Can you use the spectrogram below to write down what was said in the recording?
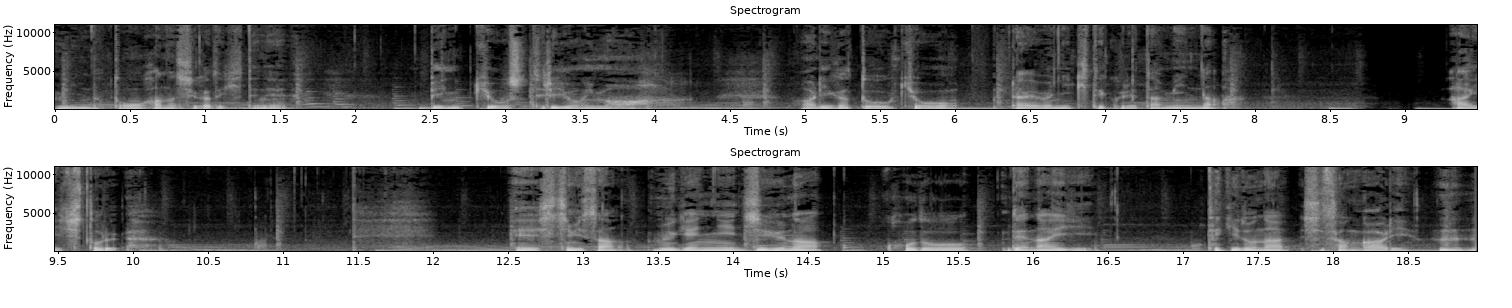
みんなとお話ができてね、勉強してるよ、今。ありがとう、今日、ライブに来てくれたみんな。愛しとる。えー、七味さん、無限に自由なほどでない適度な資産があり、うんうん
